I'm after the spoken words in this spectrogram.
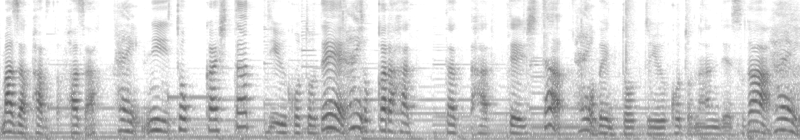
マザーパファザはい。ーに特化したっていうことで、はい。そこから発達発展したはい。お弁当ということなんですが、はい、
